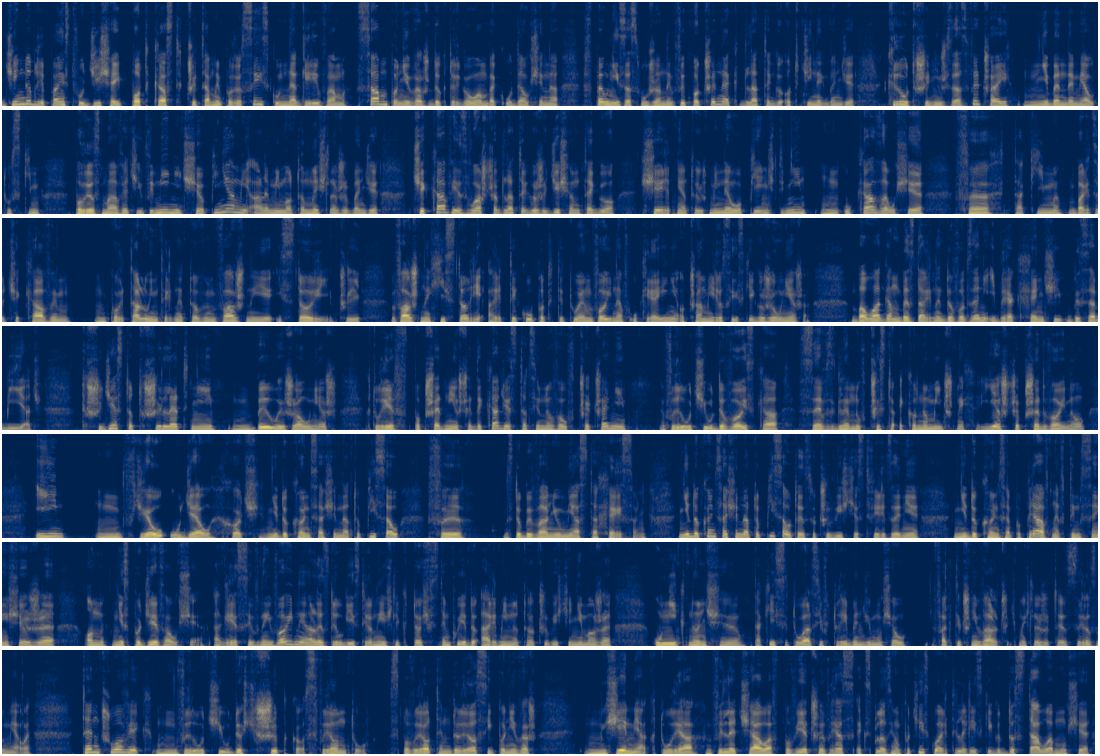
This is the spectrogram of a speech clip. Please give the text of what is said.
Dzień dobry Państwu. Dzisiaj podcast Czytamy po rosyjsku. Nagrywam sam, ponieważ dr Gołąbek udał się na w pełni zasłużony wypoczynek, dlatego odcinek będzie krótszy niż zazwyczaj. Nie będę miał tu z kim porozmawiać i wymienić się opiniami, ale mimo to myślę, że będzie ciekawie, zwłaszcza dlatego, że 10 sierpnia, to już minęło 5 dni, mm, ukazał się w takim bardzo ciekawym portalu internetowym Ważnej Historii, czyli Ważne Historie, artykuł pod tytułem Wojna w Ukrainie oczami rosyjskiego żołnierza. Bałagan, bezdarne dowodzenie i brak chęci, by zabijać. 33-letni były żołnierz, który w poprzedniej jeszcze dekadzie stacjonował w Czeczeni, wrócił do wojska ze względów czysto ekonomicznych jeszcze przed wojną i mm, wziął udział, choć nie do końca się na to pisał, w zdobywaniu miasta Hersoń. Nie do końca się na to pisał, to jest oczywiście stwierdzenie nie do końca poprawne, w tym sensie, że on nie spodziewał się agresywnej wojny, ale z drugiej strony, jeśli ktoś wstępuje do armii, no to oczywiście nie może uniknąć e, takiej sytuacji, w której będzie musiał faktycznie walczyć. Myślę, że to jest zrozumiałe. Ten człowiek mm, wrócił dość szybko z frontu z powrotem do Rosji, ponieważ ziemia, która wyleciała w powietrze wraz z eksplozją pocisku artyleryjskiego, dostała mu się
